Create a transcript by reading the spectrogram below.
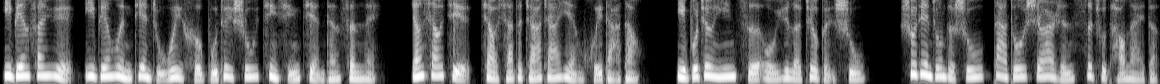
一边翻阅一边问店主为何不对书进行简单分类。杨小姐狡黠的眨眨眼回答道：“你不正因此偶遇了这本书？书店中的书大多是二人四处淘来的，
